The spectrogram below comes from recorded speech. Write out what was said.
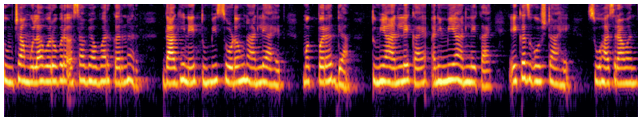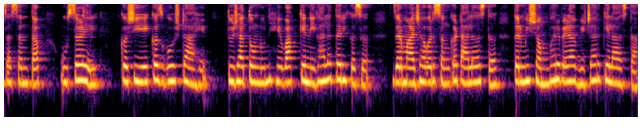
तुमच्या मुलाबरोबर असा व्यवहार करणार? दागिने तुम्ही सोडवून आणले आहेत. मग परत द्या. तुम्ही आणले काय आणि मी आणले काय? एकच गोष्ट आहे. सुहासरावांचा संताप उसळेल. कशी एकच गोष्ट आहे. तुझ्या तोंडून हे वाक्य निघालं तरी कसं? जर माझ्यावर संकट आलं असतं तर मी शंभर वेळा विचार केला असता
